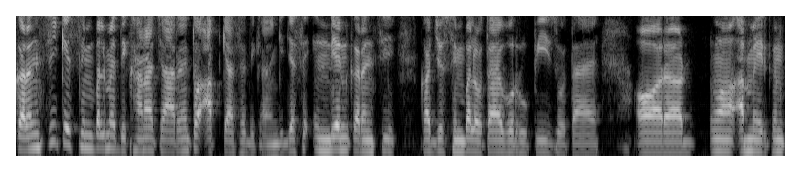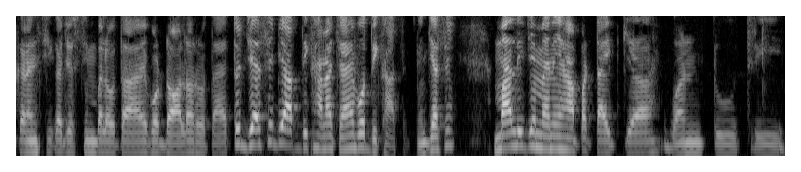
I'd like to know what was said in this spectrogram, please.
करेंसी के सिंबल में दिखाना चाह रहे हैं तो आप कैसे दिखाएँगे? जैसे इंडियन करेंसी का जो सिंबल होता है, वो रुपीज़ होता है, और अमेरिकन करेंसी का जो सिंबल होता है, वो डॉलर होता है. तो जैसे भी आप दिखाना चाहें, वो दिखा सकते हैं. जैसे, मान लीजिए मैंने यहाँ पर टाइप किया वन टू थ्री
